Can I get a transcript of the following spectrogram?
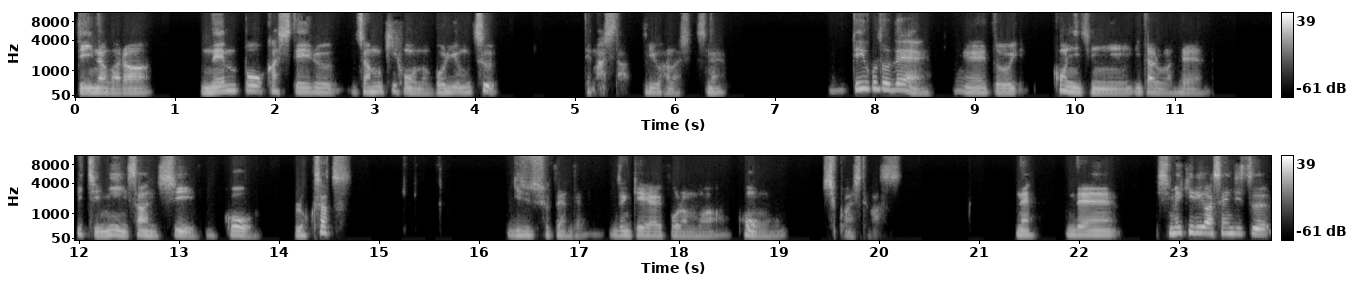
ていながら、年俸化しているザム気泡のボリューム2出ましたっていう話ですね。っていうことで、えっ、と、今日に至るまで、1、2、3、4、5、6冊、技術書店で全経 AI フォーラムは本を出版してます。ね。で、締め切りが先日、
